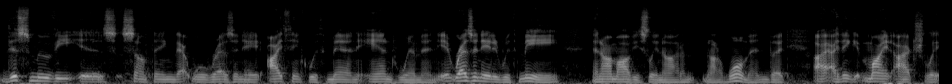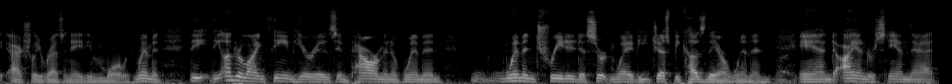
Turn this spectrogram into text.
This movie is something that will resonate, I think, with men and women. It resonated with me, and I'm obviously not a, not a woman, but I, I think it might actually actually resonate even more with women. The, the underlying theme here is empowerment of women, women treated a certain way be, just because they are women, and I understand that,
